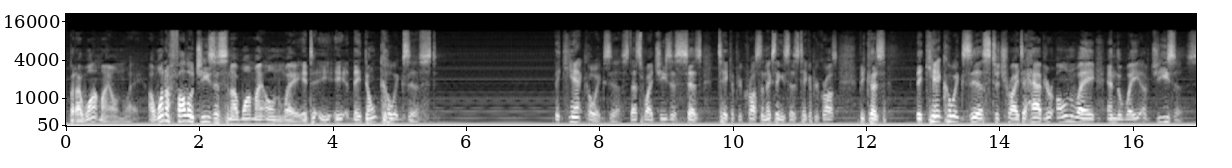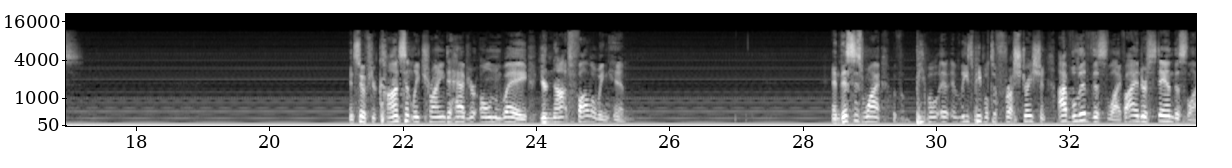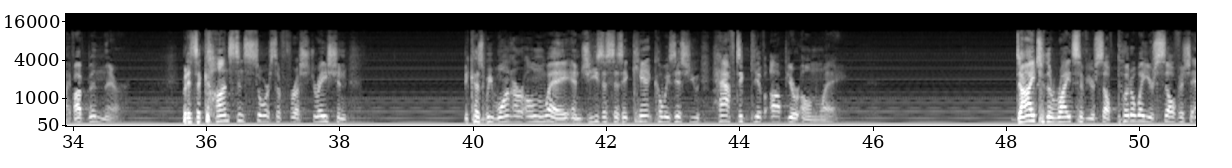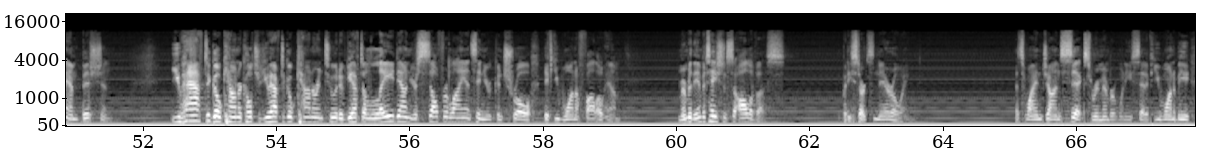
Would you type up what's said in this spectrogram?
But I want my own way. I want to follow Jesus and I want my own way. It, it, it, they don't coexist. They can't coexist. That's why Jesus says, take up your cross. The next thing he says, take up your cross, because they can't coexist to try to have your own way and the way of Jesus. And so, if you're constantly trying to have your own way, you're not following Him. And this is why people, it leads people to frustration. I've lived this life. I understand this life. I've been there. But it's a constant source of frustration because we want our own way, and Jesus says it can't coexist. You have to give up your own way. Die to the rights of yourself. Put away your selfish ambition. You have to go counterculture. You have to go counterintuitive. You have to lay down your self reliance and your control if you want to follow Him. Remember, the invitation's to all of us, but He starts narrowing. That's why in John 6, remember when he said, if you want to be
